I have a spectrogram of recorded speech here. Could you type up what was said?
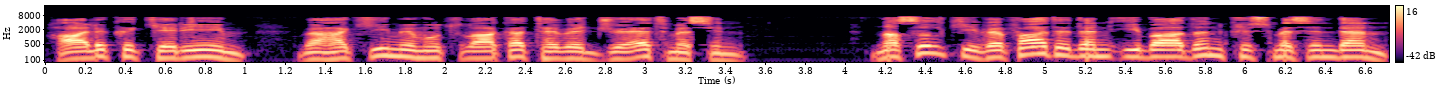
Halık-ı Kerim ve Hakîm-i Mutlaka teveccüh etmesin. Nasıl ki vefat eden ibadın küsmesinden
